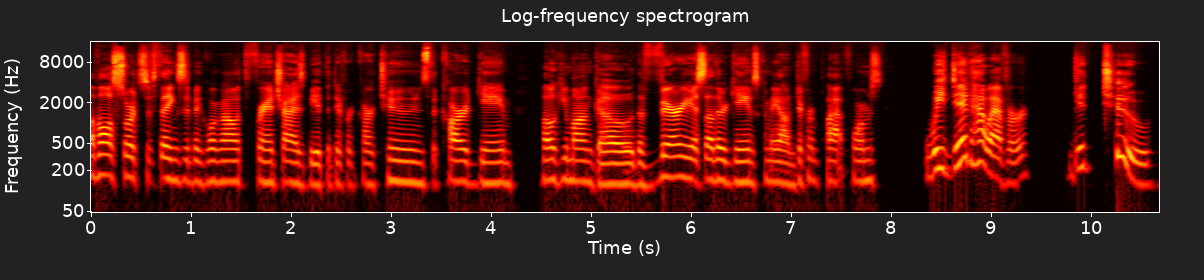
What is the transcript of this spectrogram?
of all sorts of things that have been going on with the franchise, be it the different cartoons, the card game, Pokemon Go, the various other games coming out on different platforms. We did, however, get two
